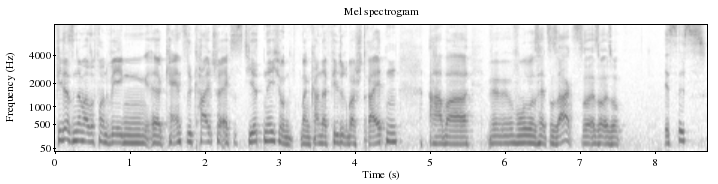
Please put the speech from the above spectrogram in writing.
viele sind immer so von wegen, äh, Cancel Culture existiert nicht und man kann da viel drüber streiten, aber wo du es halt so sagst, so, also, also es ist,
